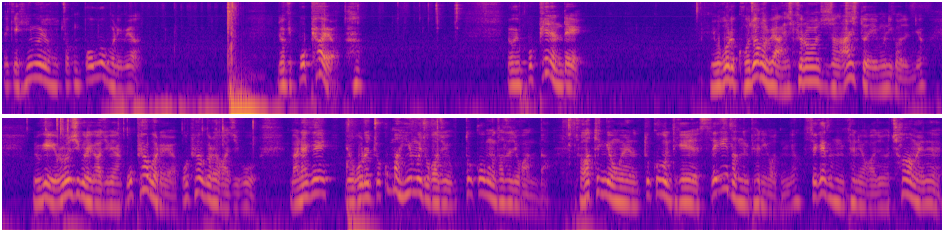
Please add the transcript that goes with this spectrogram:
이렇게 힘을 줘서 조금 뽑아버리면 이렇게 뽑혀요. 여기 뽑히는데 요거를 고정을 왜 안 시켜놓은지 저는 아직도 의문이거든요. 요게 이런 식으로 해가지고 그냥 뽑혀버려요. 뽑혀버려가지고 만약에 요거를 조금만 힘을 줘가지고 뚜껑을 닫으려고 한다. 저 같은 경우에는 뚜껑을 되게 세게 닫는 편이거든요. 세게 닫는 편이어가지고 처음에는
